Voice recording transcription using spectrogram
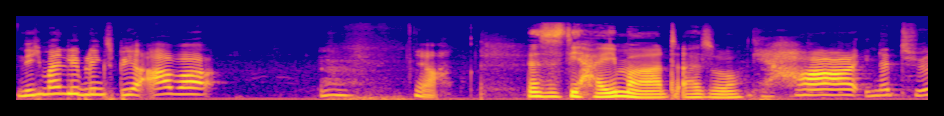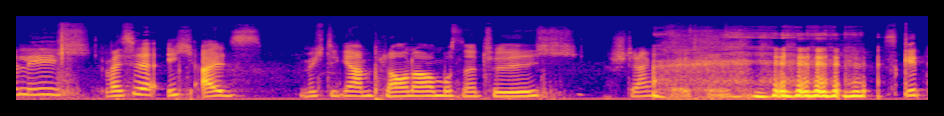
nicht mein Lieblingsbier, aber ja. Das ist die Heimat, also. Ja, natürlich. Weißt du, ich als möchte gern Plauner muss natürlich Sternquell trinken. Es geht,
